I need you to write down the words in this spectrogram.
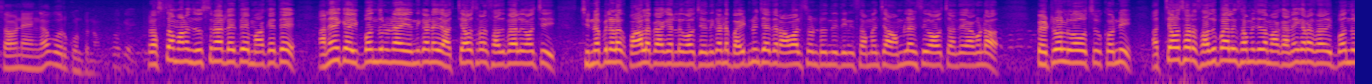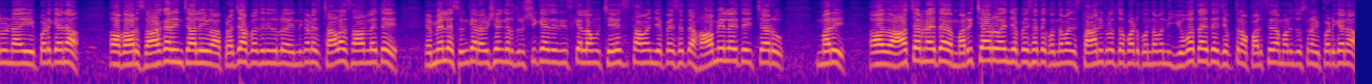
సవినయంగా కోరుకుంటున్నాం. ఓకే. ప్రస్తుతం మనం చూస్తున్నట్లయితే మాకైతే అనేక ఇబ్బందులు ఉన్నాయి ఎందుకంటే అత్యవసర సదుపాయాలు కావచ్చు చిన్నపిల్లలకు పాల ప్యాకెట్లు కావచ్చు. ఎందుకంటే బయట నుంచి అయితే రావాల్సి ఉంటుంది. దీనికి సంబంధించి అంబులెన్స్ కావచ్చు అంతేకాకుండా పెట్రోల్ కావచ్చు. కొన్ని అత్యవసర సదుపాయాలకు సంబంధించి మాకు అనేక రకాల ఇబ్బందులు ఉన్నాయి ఇప్పటికైనా వారు సహకరించాలి. ప్రజాప్రతినిధులు ఎందుకంటే చాలా సార్లు అయితే ఎమ్మెల్యే సుంకె రవిశంకర్ దృష్టికి అయితే తీసుకెళ్ళాము. చేస్తామని చెప్పేసి అయితే హామీలు అయితే ఇచ్చారు. మరి ఆచరణ అయితే మరిచారు అని చెప్పేసి అయితే కొంతమంది స్థానికులతో పాటు కొంతమంది యువత అయితే చెప్తున్న పరిస్థితి మనం చూస్తున్నాం. ఇప్పటికైనా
